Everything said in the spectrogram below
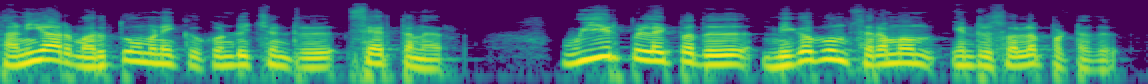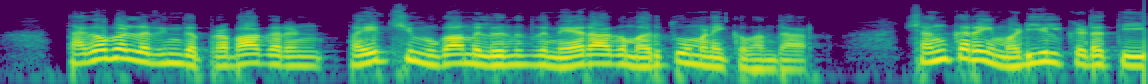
தனியார் மருத்துவமனைக்கு கொண்டு சென்று சேர்த்தனர். உயிர் பிழைப்பது மிகவும் சிரமம் என்று சொல்லப்பட்டது. தகவல் அறிந்த பிரபாகரன் பயிற்சி முகாமிலிருந்து நேராக மருத்துவமனைக்கு வந்தார். சங்கரை மடியில் கிடத்தி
